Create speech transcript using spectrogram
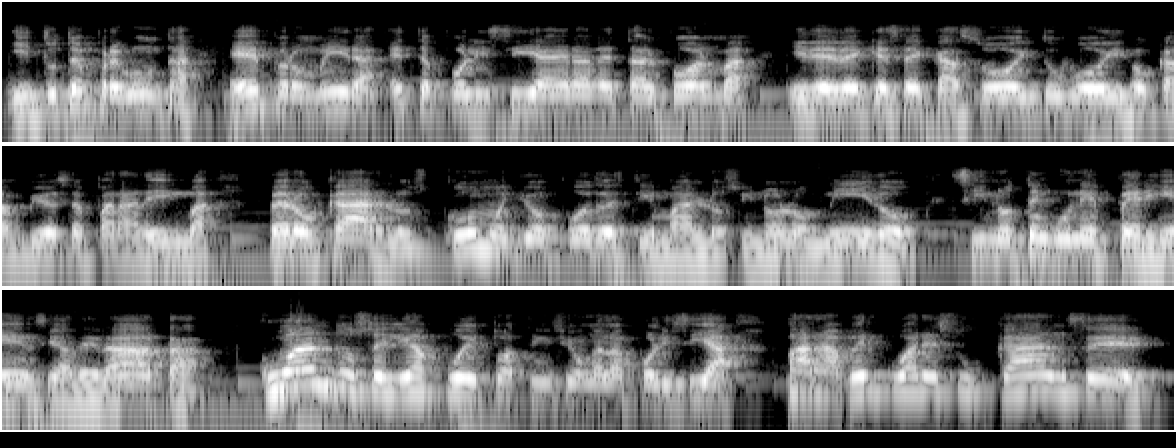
Y tú te preguntas, eh, pero mira, este policía era de tal forma y desde que se casó y tuvo hijo cambió ese paradigma. Pero Carlos, ¿cómo yo puedo estimarlo si no lo mido, si no tengo una experiencia de data? ¿Cuándo se le ha puesto atención a la policía para ver cuál es su cáncer?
